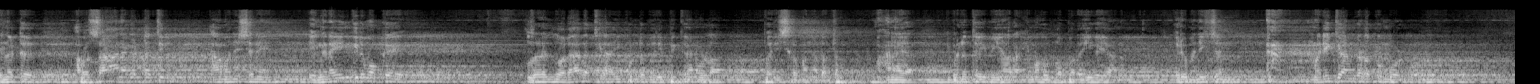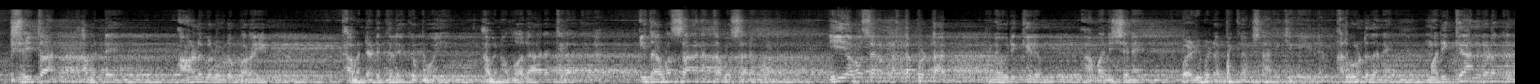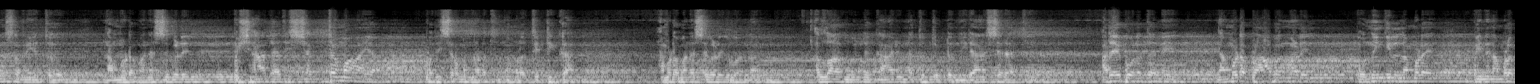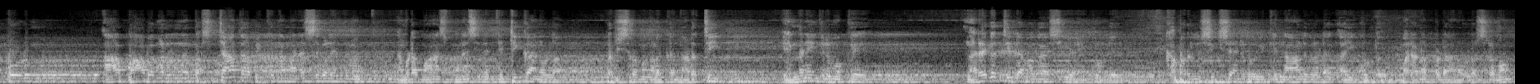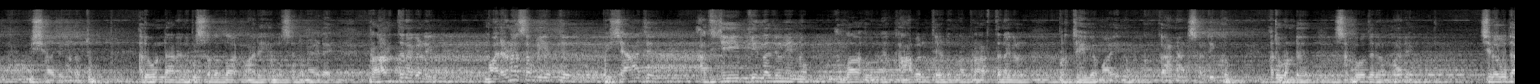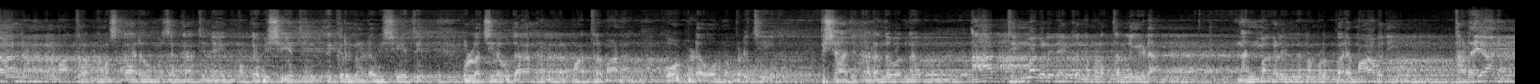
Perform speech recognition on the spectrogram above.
എന്നിട്ട് അവസാന ഘട്ടത്തിൽ ആ മനുഷ്യനെ എങ്ങനെയെങ്കിലുമൊക്കെ തൊലാലത്തിലായിക്കൊണ്ട് മരിപ്പിക്കാനുള്ള പരിശ്രമം നടത്തും. മഹാനായ ഇബനു തൈമിയ റഹിമഹുള്ള പറയുകയാണ് ഒരു മനുഷ്യൻ മരിക്കാൻ കിടക്കുമ്പോൾ ഷെയ്ത്താൻ അവന്റെ ആളുകളോട് പറയും അവന്റെ അടുക്കലേക്ക് പോയി അവനെ ദ്വലാലത്തിലാക്കുക ഇത് അവസാനത്തെ അവസരമാണ്. ഈ അവസരം നഷ്ടപ്പെട്ടാൽ പിന്നെ ഒരിക്കലും ആ മനുഷ്യനെ വഴിപിടപ്പിക്കാൻ സാധിക്കുകയില്ല. അതുകൊണ്ട് തന്നെ മരിക്കാൻ കിടക്കുന്ന സമയത്ത് നമ്മുടെ മനസ്സുകളിൽ വിഷാദ അതിശക്തമായ പരിശ്രമം നടത്തി നമ്മളെ തെറ്റിക്കാൻ നമ്മുടെ മനസ്സുകളിൽ വന്ന് അള്ളാഹുവിന്റെ കാരുണ്യത്തെ തൊട്ട് നിരാശരാക്കി. അതേപോലെ തന്നെ നമ്മുടെ പാപങ്ങളിൽ ഒന്നെങ്കിൽ നമ്മളെ പിന്നെ നമ്മളെപ്പോഴും ആ പാപങ്ങളിൽ നിന്ന് പശ്ചാത്താപിക്കുന്ന മനസ്സുകളിൽ നിന്നും നമ്മുടെ മാസ് മനസ്സിനെ തെറ്റിക്കാനുള്ള പരിശ്രമങ്ങളൊക്കെ നടത്തി എങ്ങനെയെങ്കിലുമൊക്കെ നരകത്തിന്റെ അവകാശിയായിക്കൊണ്ട് ഖബറിൽ ശിക്ഷ അനുഭവിക്കുന്ന ആളുകളുടെ ആയിക്കൊണ്ട് മരണപ്പെടാനുള്ള ശ്രമം വിഷാദി നടത്തും. അതുകൊണ്ടാണ് നബി സല്ലല്ലാഹു അലൈഹി വസല്ലമയുടെ പ്രാർത്ഥനകളിൽ മരണസമയത്ത് പിശാജ് അതിജയിക്കുന്നതിൽ നിന്നും അള്ളാഹുവിനെ കാവൽ തേടുന്ന പ്രാർത്ഥനകൾ പ്രത്യേകമായി നമുക്ക് കാണാൻ സാധിക്കും. അതുകൊണ്ട് സഹോദരന്മാരെ ചില ഉദാഹരണങ്ങൾ മാത്രം നമസ്കാരവും സക്കാത്തിന്റെയും ഒക്കെ വിഷയത്തിൽ ദിക്റുകളുടെ വിഷയത്തിൽ ഉള്ള ചില ഉദാഹരണങ്ങൾ മാത്രമാണ് ഇവിടെ ഓർമ്മപ്പെടുത്തിയത്. പിശാജ് കടന്നു വന്ന് ആ തിന്മകളിലേക്ക് നമ്മളെ തള്ളിയിടാൻ നന്മകളിൽ നിന്ന് നമ്മൾ പരമാവധി തടയാനും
